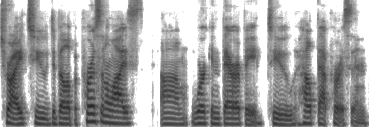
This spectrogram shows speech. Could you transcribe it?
try to develop a personalized um, work in therapy to help that person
